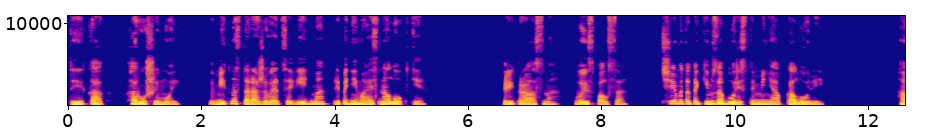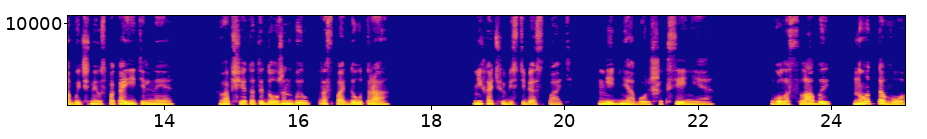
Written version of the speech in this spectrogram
«Ты как, хороший мой?» Вмиг настораживается ведьма, приподнимаясь на локте. Прекрасно. Выспался. Чем это таким забористым меня обкололи? Обычные успокоительные. Вообще-то ты должен был проспать до утра. Не хочу без тебя спать. Ни дня больше, Ксения. Голос слабый, но оттого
